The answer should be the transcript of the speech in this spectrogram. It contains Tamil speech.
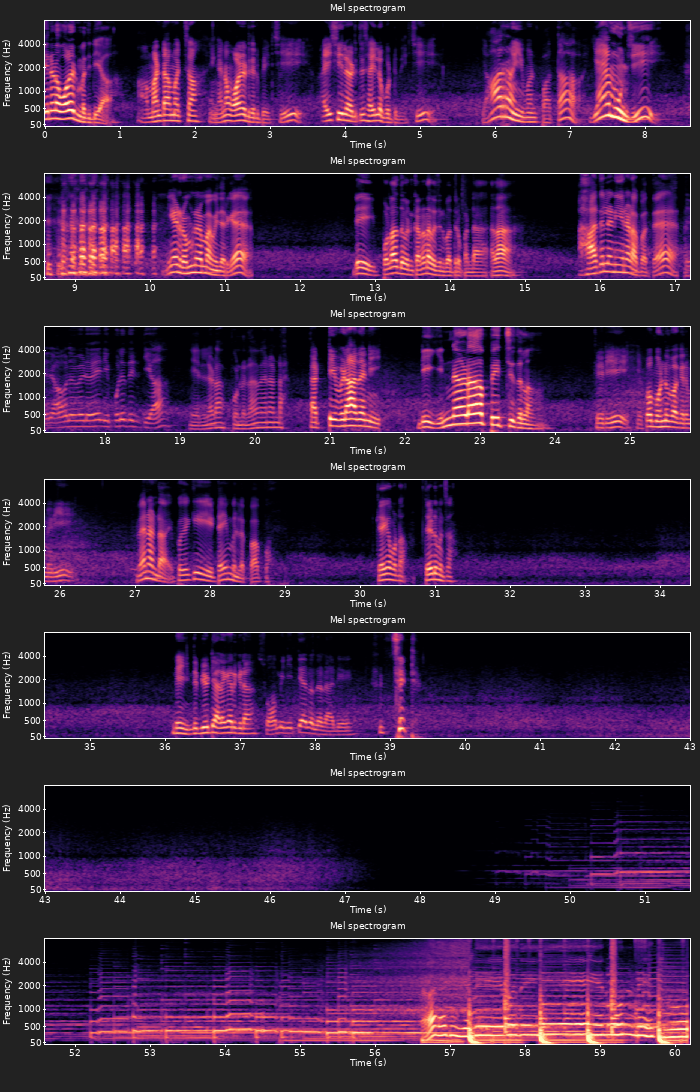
என்னடா வாலெட் மாத்திட்டியா? ஆமாண்டா மச்சான். எங்கள் அண்ணன் வால் எடுத்துகிட்டு போயிடுச்சு ஐசியில் எடுத்து சைடில் போட்டு போயிடுச்சு யாரா இவன் பார்த்தா? ஏன் மூஞ்சி? நீ ரொம்ப நேரமாக அமைதியா இருக்க? டேய் பொல்லாதவன் கன்னடா வச்சுன்னு பார்த்துருப்பான்டா. அதான் அதில் நீ என்னடா பார்த்த? சரி அவனை விடு. நீ பொண்ணு திட்டியா இல்லைடா பொண்ணுலாம் வேணாம்டா. தட்டி விடாத நீ. டேய் என்னடா பேச்சு இதெல்லாம்? சரி எப்போ பொண்ணு பார்க்குற மாரி? வேணாம்டா இப்போதைக்கு டைம் இல்லை பார்ப்போம் கேட்க மாட்டான். தேடு மச்சான். டேய் இந்த பியூட்டி அழகாக இருக்குடா. சுவாமி நித்யானந்தடா அது. சிட் அழகிய தேவதையே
